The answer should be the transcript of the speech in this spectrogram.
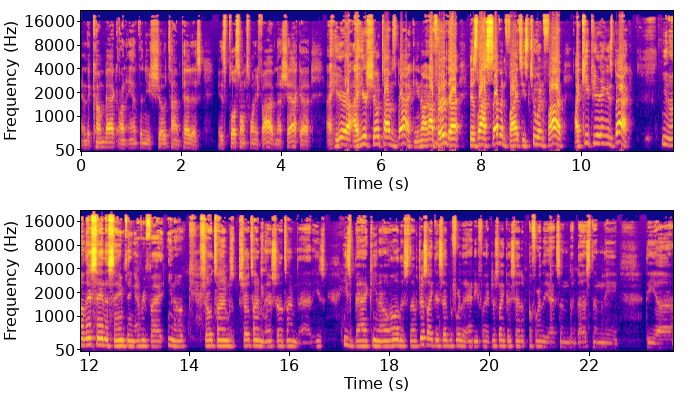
and the comeback on Anthony Showtime Pettis is plus 125. Now, Shaq, uh, I hear I hear Showtime's back, you know, and I've heard that his last seven fights, he's two and five. I keep hearing he's back. You know, they say the same thing every fight. You know, Showtime's Showtime this, Showtime that. He's he's back. You know, all this stuff. Just like they said before the Eddie fight, just like they said before the Edson, the Dust, and the the. uh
